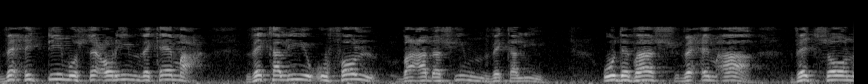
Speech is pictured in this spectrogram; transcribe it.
וחיטים ושעורים וקמח, וכלי ופול ועדשים וכלי, ודבש וחמאה, וצאן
